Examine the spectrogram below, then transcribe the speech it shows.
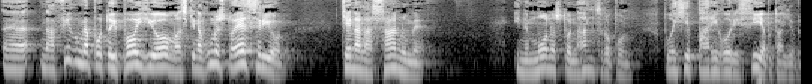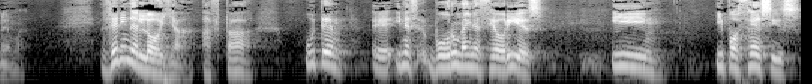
ε, να φύγουμε από το υπόγειό μας και να βγούμε στο έθριο και να ανασάνουμε είναι μόνο στον άνθρωπο που έχει παρηγορηθεί από το Άγιο Πνεύμα. Δεν είναι λόγια αυτά, ούτε ε, είναι, μπορούν να είναι θεωρίες ή υποθέσεις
